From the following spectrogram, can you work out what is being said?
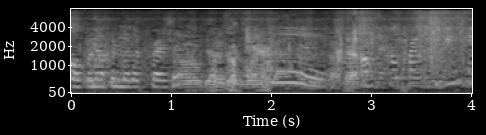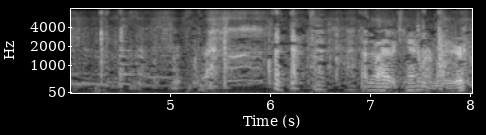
You want open up another present? Oh, yeah, go. Uncle Frank, could you hand him the present? I know I had a camera in my ear.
